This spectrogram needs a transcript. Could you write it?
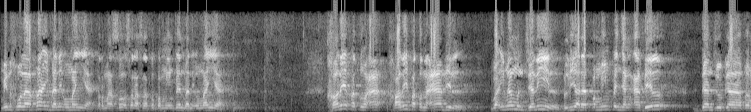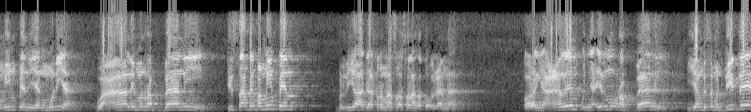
min khulafa'i Bani Umayyah, termasuk salah satu pemimpin Bani Umayyah. Khalifatun khalifatun adil wa imamun jalil. Beliau adalah pemimpin yang adil dan juga pemimpin yang mulia. Wa alimun rabbani. Di samping pemimpin, beliau adalah termasuk salah satu ulama. Orang yang alim, punya ilmu rabbani yang bisa mendidik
